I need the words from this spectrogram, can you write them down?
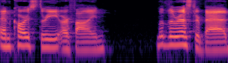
and Cars 3 are fine, but the rest are bad.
